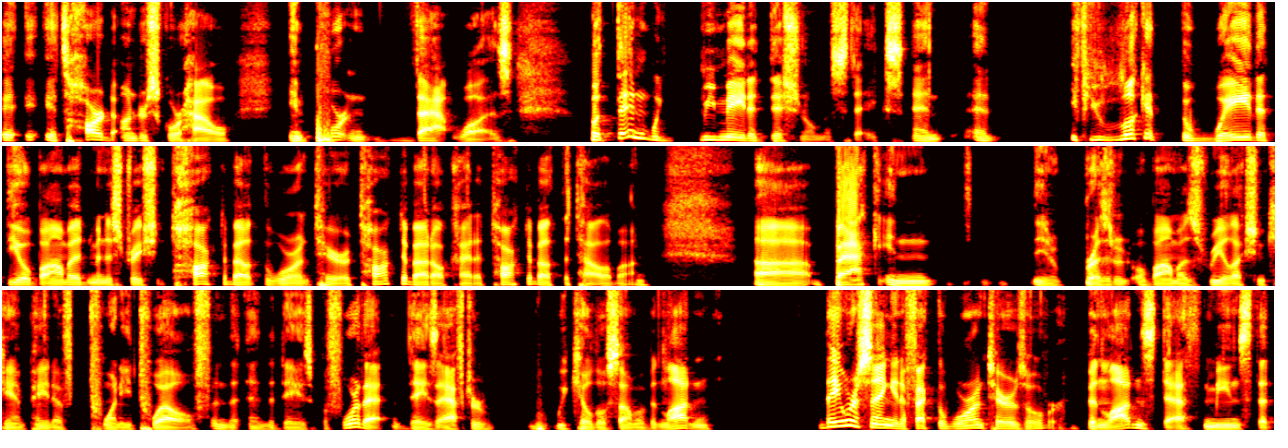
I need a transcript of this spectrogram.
it's hard to underscore how important that was. But then we we made additional mistakes. And and if you look at the way that the Obama administration talked about the war on terror, talked about Al Qaeda, talked about the Taliban, uh, back in you know President Obama's reelection campaign of 2012 and the, and the days before that, days after we killed Osama bin Laden, they were saying, in effect, the war on terror is over. Bin Laden's death means that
